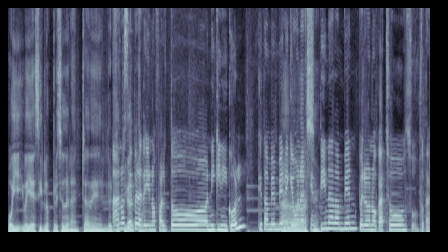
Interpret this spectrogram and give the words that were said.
Oye, voy a decir los precios de la entrada del, del Ah, no, sí, espérate, po. y nos faltó Nicky Nicole, que también viene, que es una Ah, argentina también, pero no cacho su puta.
